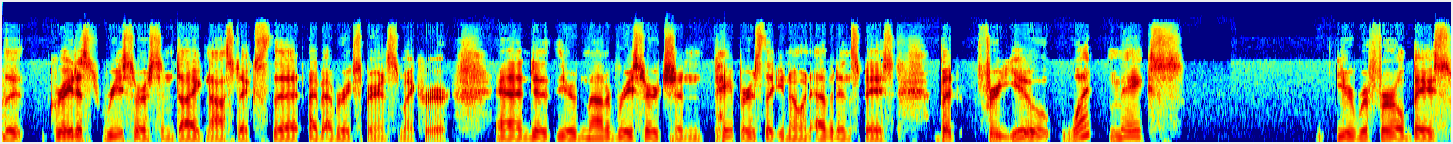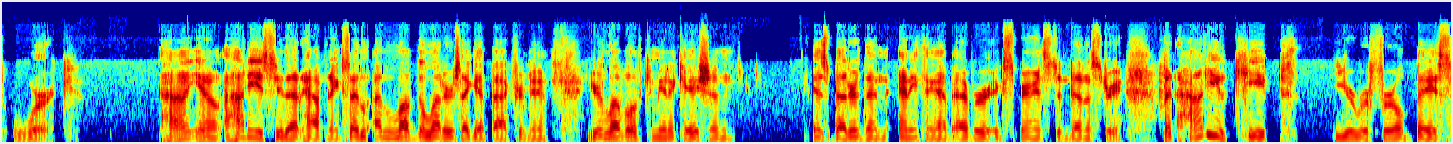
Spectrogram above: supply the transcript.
the greatest resource in diagnostics that I've ever experienced in my career, and uh, your amount of research and papers that you know and evidence base. But for you, what makes your referral base work? How you know how do you see that happening? Because I, I love the letters I get back from you, your level of communication, is better than anything I've ever experienced in dentistry. But how do you keep your referral base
